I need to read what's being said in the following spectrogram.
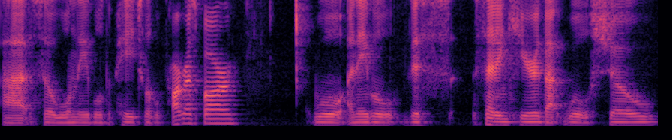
Uh, so we'll enable the page level progress bar, we'll enable this setting here that will show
